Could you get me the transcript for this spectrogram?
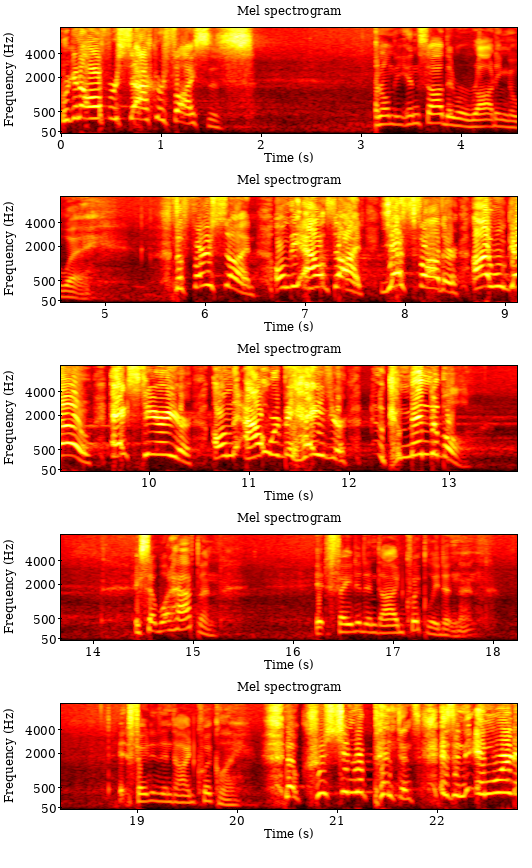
We're going to offer sacrifices. And on the inside, they were rotting away. The first son on the outside, yes, Father, I will go. Exterior, on the outward behavior, commendable. Except what happened? It faded and died quickly, didn't it? It faded and died quickly. No, Christian repentance is an inward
